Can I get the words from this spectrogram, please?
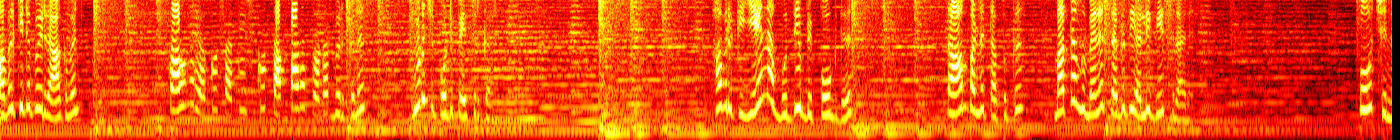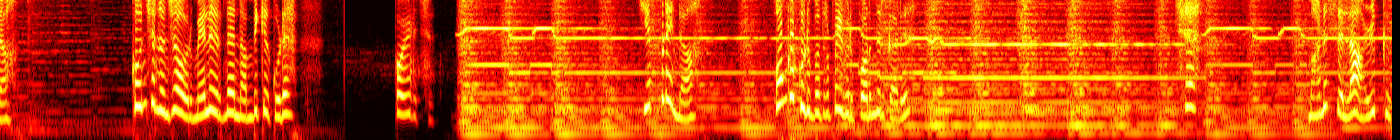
அவர்கிட்ட போய் ராகவன் சௌந்தர்யாவுக்கும் சதீஷ்க்கும் தப்பான தொடர்பு இருக்குன்னு முடிச்சு போட்டு பேசிருக்காரு அவருக்கு ஏன் புத்தி இப்படி போகுது? தாம் பண்ண தப்புக்கு மத்தவங்க மேல சகதி அள்ளி வீசுறாரு. போச்சுண்ணா. கொஞ்ச நஞ்சம் அவர் மேல இருந்த நம்பிக்கை கூட போயிடுச்சு. எப்படிண்ணா? உங்க குடும்பத்துல போய் இவர் பிறந்திருக்காரு? ச்சே. மனசெல்லாம் அழுக்கு.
